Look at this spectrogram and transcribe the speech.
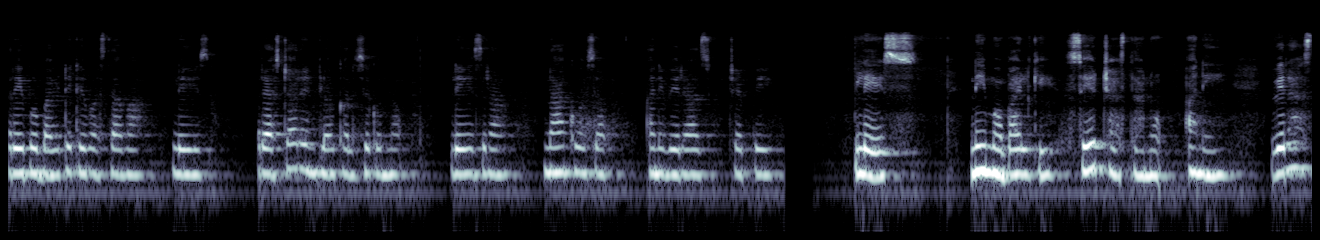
రేపు బయటికి వస్తావా? ప్లీజ్ రెస్టారెంట్లో కలుసుకుందాం. ప్లీజ్ రా నా కోసం అని విరాజ్ చెప్పి ప్లీజ్ నీ మొబైల్కి షేర్ చేస్తాను అని విరాజ్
